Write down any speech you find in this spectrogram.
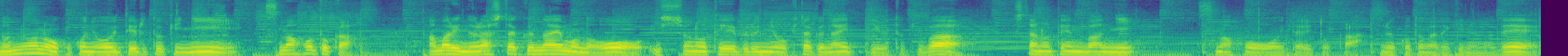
飲み物をここに置いている時にスマホとかあまり濡らしたくないものを一緒のテーブルに置きたくないっていう時は下の天板にスマホを置いたりとかすることができるので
